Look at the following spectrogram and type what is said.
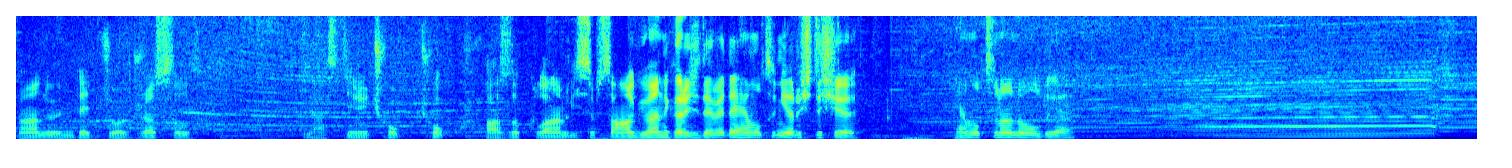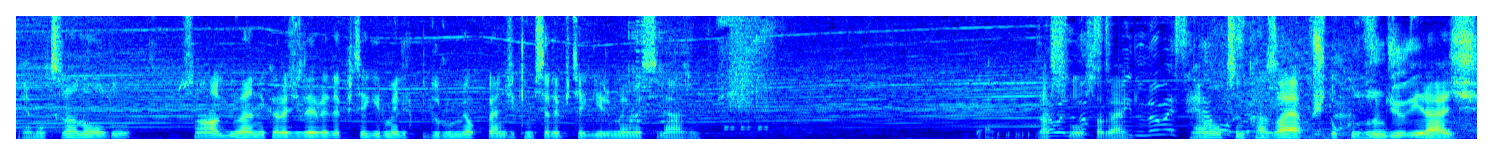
Şu an önde George Russell. Lastiğini çok çok fazla kullanan bir isim. Sanal güvenlik aracı devrede Hamilton yarış dışı. Hamilton'a ne oldu ya? Hamilton'a ne oldu? Sanal güvenlik aracı devrede pite girmelik bir durum yok. Bence kimse de pite girmemesi lazım. Russell olsa belki. Hamilton kaza yapmış. 9. viraj.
